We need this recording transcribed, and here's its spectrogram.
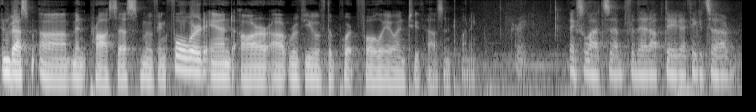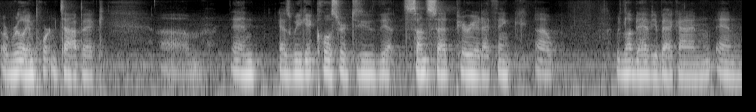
investment process moving forward and our uh, review of the portfolio in 2020. Great. Thanks a lot, Seb, for that update. I think it's a, a really important topic. Um, and as we get closer to that sunset period, I think uh, we'd love to have you back on and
